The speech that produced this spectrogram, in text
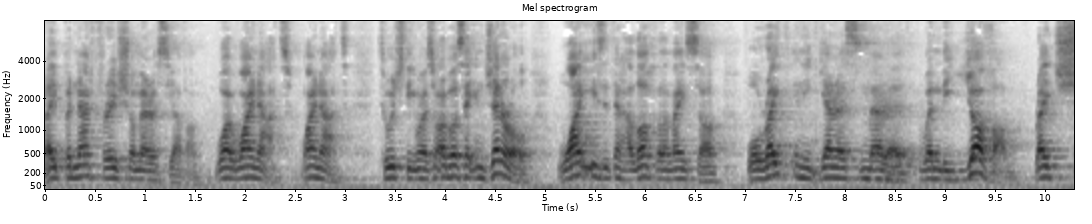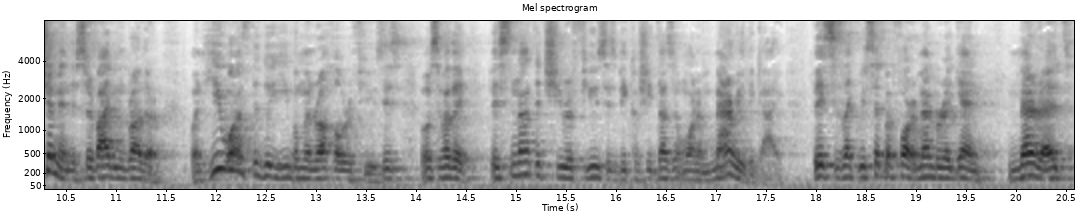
right, but not for a Shomeres Yavam? Why, why not? Why not? To which the Gemara says, say in general, why is it that Halacha Lamaisa will write an Igeres merit when the Yavam, right, Shimon, the surviving brother, when he wants to do Yibum and Rachel refuses, but say, this is not that she refuses because she doesn't want to marry the guy. This is like we said before. Remember again, Mered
